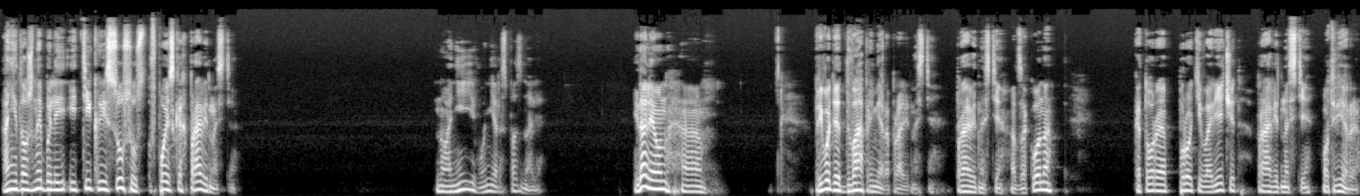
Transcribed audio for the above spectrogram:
Они должны были идти к Иисусу в поисках праведности. Но они его не распознали. И далее он э, приводит два примера праведности. Праведности от закона, которая противоречит праведности от веры.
